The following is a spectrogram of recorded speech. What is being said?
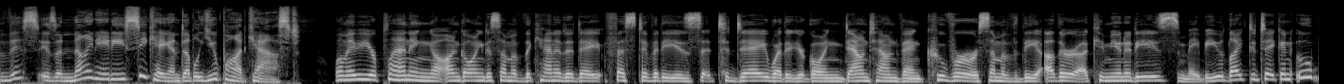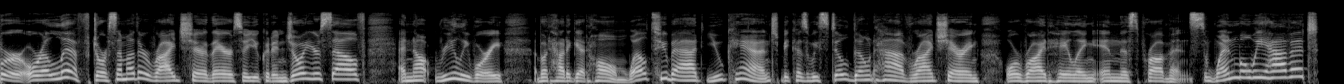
This is a 980 CKNW podcast. Well, maybe you're planning on going to some of the Canada Day festivities today, whether you're going downtown Vancouver or some of the other uh, communities. Maybe you'd like to take an Uber or a Lyft or some other rideshare there so you could enjoy yourself and not really worry about how to get home. Well, too bad you can't because we still don't have ride sharing or ride hailing in this province. When will we have it?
